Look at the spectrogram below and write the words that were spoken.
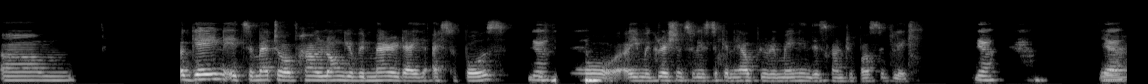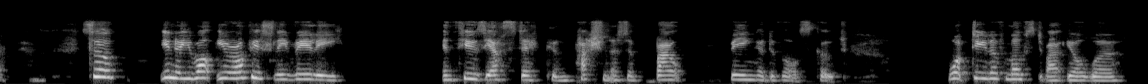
Um, again it's a matter of how long you've been married i, I suppose. Yeah. Or immigration solicitor can help you remain in this country possibly. Yeah. Yeah, yeah. so you know you you're obviously really enthusiastic and passionate about being a divorce coach what do you love most about your work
